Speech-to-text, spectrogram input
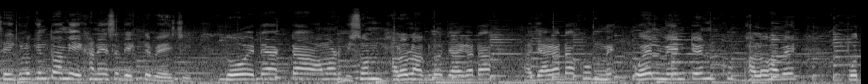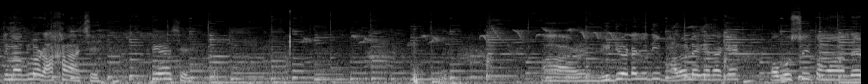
সেইগুলো কিন্তু আমি এখানে এসে দেখতে পেয়েছি। তো এটা একটা আমার ভীষণ ভালো লাগল জায়গাটা। আর জায়গাটা খুব ওয়েল মেনটেন খুব ভালোভাবে প্রতিমাগুলো রাখা আছে। ঠিক আছে? আর ভিডিওটা যদি ভালো লেগে থাকে, অবশ্যই তোমাদের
